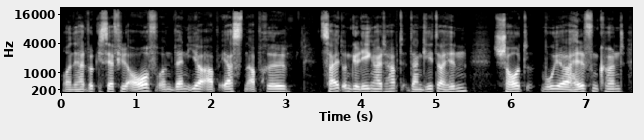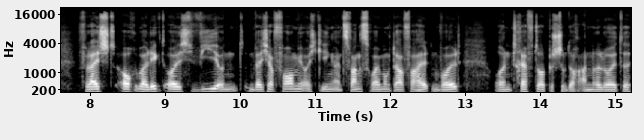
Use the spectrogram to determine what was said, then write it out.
und er hat wirklich sehr viel auf und wenn ihr ab 1. April Zeit und Gelegenheit habt, dann geht da hin, schaut, wo ihr helfen könnt. Vielleicht auch überlegt euch, wie und in welcher Form ihr euch gegen eine Zwangsräumung da verhalten wollt und trefft dort bestimmt auch andere Leute,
